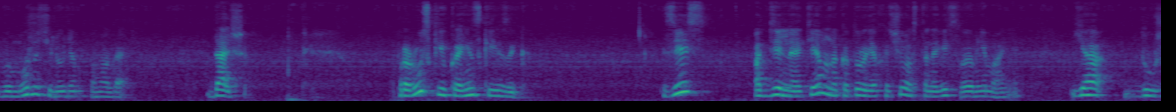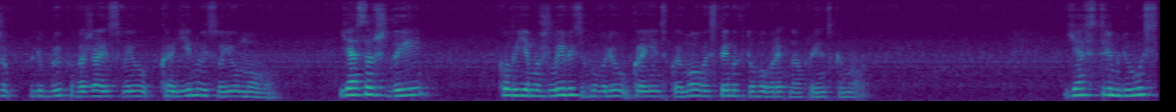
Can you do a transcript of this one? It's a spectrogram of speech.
вы можете людям помогать. Дальше. Про русский и украинский язык. Здесь отдельная тема, на которую я хочу остановить свое внимание. Я дуже люблю і поважаю свою країну і свою мову. Я завжди, коли є можливість, говорю українською мовою з тими, хто говорить на українській мові. Я стремлюсь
